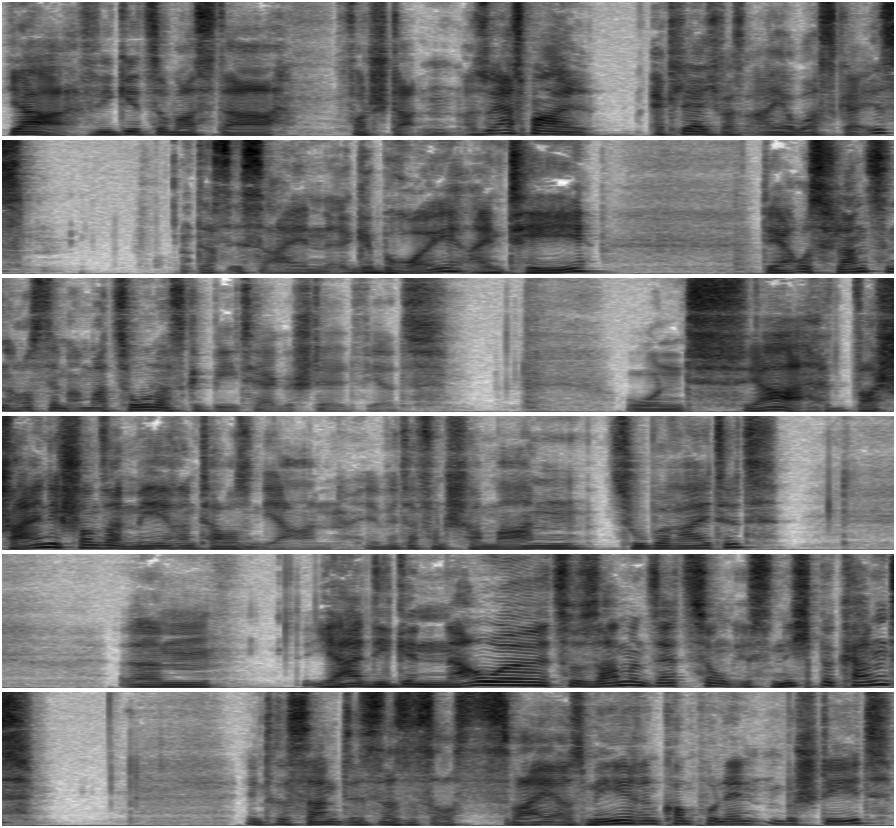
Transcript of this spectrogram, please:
ja, wie geht sowas da vonstatten? Also erstmal erkläre ich, was Ayahuasca ist. Das ist ein Gebräu, ein Tee, der aus Pflanzen aus dem Amazonasgebiet hergestellt wird. Und ja, wahrscheinlich schon seit mehreren tausend Jahren. Er wird da von Schamanen zubereitet. Ähm, ja, die genaue Zusammensetzung ist nicht bekannt. Interessant ist, dass es aus zwei, aus mehreren Komponenten besteht,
